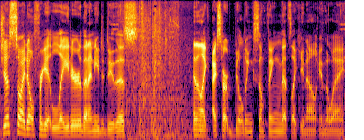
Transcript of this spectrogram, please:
Just so I don't forget later that I need to do this. And then, like, I start building something that's, like, you know, in the way.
